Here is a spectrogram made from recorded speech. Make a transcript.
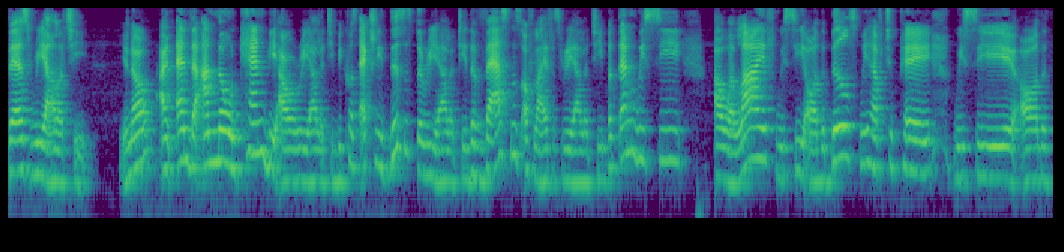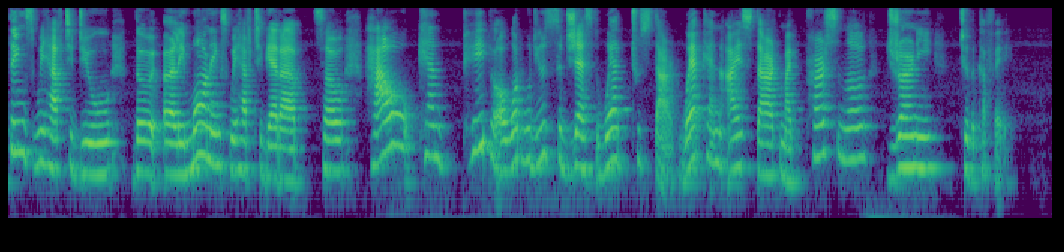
there's reality you know? And, and the unknown can be our reality because actually this is the reality. The vastness of life is reality. But then we see our life we see all the bills we have to pay we see all the things we have to do the early mornings we have to get up. So how can people or what would you suggest? Where to start? Where can i start my personal journey to the cafe?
